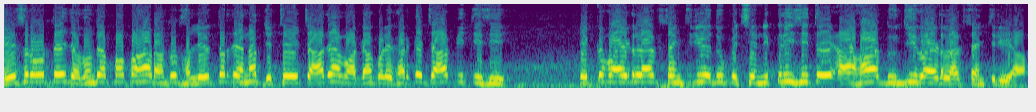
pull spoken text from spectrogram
ਇਸ ਰੋਡ ਤੇ ਜਦੋਂ ਦੇ ਆਪਾਂ ਪਹਾੜਾਂ ਤੋਂ ਥੱਲੇ ਉਤਰਦੇ ਆ ਨਾ, ਜਿੱਥੇ ਚਾਹ ਦੇ ਬਾਗਾਂ ਕੋਲੇ ਖੜ ਕੇ ਚਾਹ ਪੀਤੀ ਸੀ, ਇੱਕ ਵਾਈਲਡ ਲਾਈਫ ਸੈਂਚੁਰੀ ਉਦੋਂ ਪਿੱਛੇ ਨਿਕਲੀ ਸੀ ਤੇ ਆਹਾ ਦੂਜੀ ਵਾਈਲਡ ਲਾਈਫ ਸੈਂਚੁਰੀ ਆ।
